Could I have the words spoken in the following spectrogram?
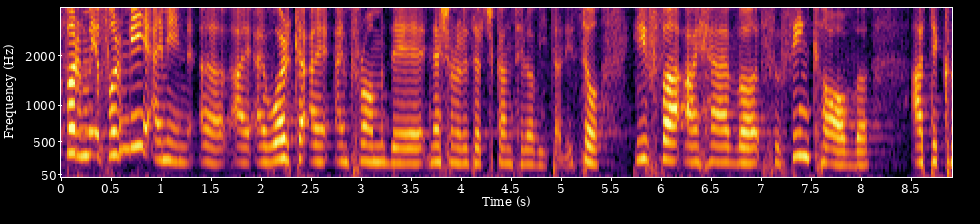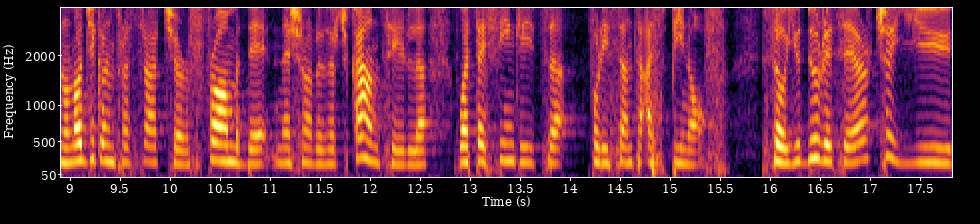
for me, for me, I mean, uh, I, I work. I, I'm from the National Research Council of Italy. So if uh, I have uh, to think of a technological infrastructure from the National Research Council, what I think is, uh, for instance, a spin-off. So you do research, you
